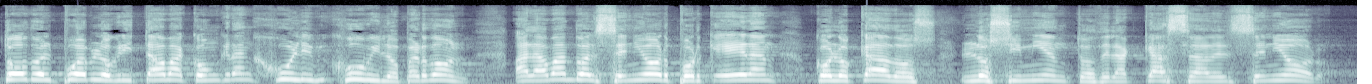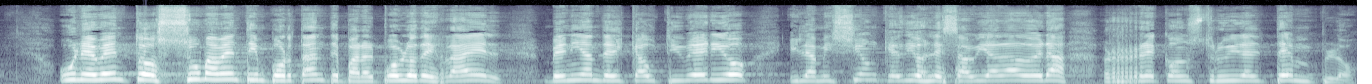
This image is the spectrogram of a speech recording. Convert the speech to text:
Todo el pueblo gritaba con gran júbilo, perdón, alabando al Señor porque eran colocados los cimientos de la casa del Señor. Un evento sumamente importante para el pueblo de Israel. Venían del cautiverio y la misión que Dios les había dado era reconstruir el templo.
